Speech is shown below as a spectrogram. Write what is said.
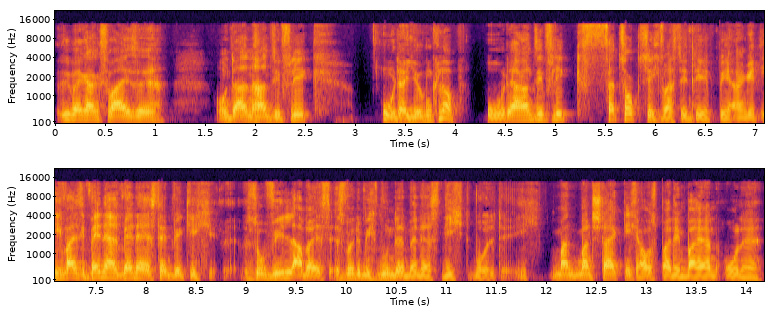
übergangsweise und dann Hansi Flick oder Jürgen Klopp. Oder Hansi Flick verzockt sich, was den DFB angeht. Ich weiß nicht, wenn er, wenn er es denn wirklich so will, aber es, es würde mich wundern, wenn er es nicht wollte. Ich, man, man steigt nicht aus bei den Bayern ohne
